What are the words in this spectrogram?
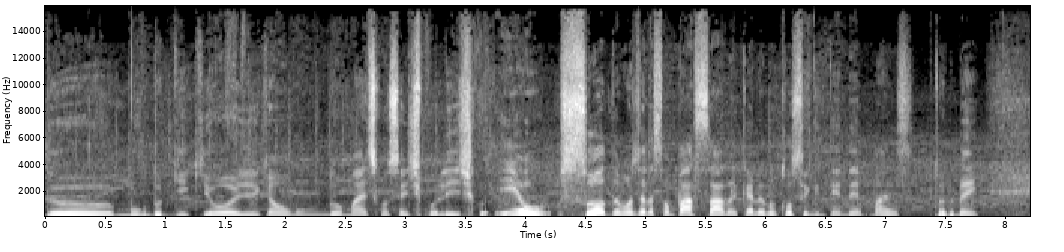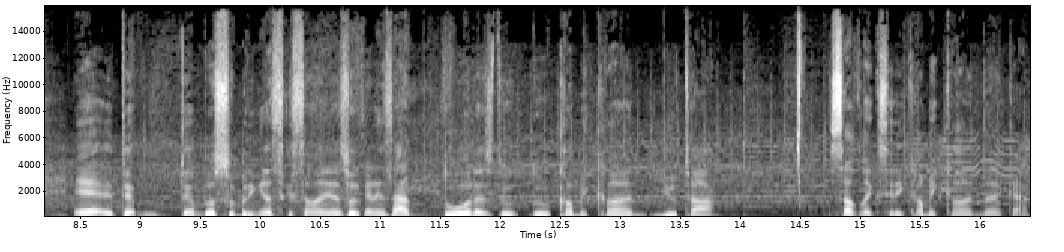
do mundo geek hoje, que é um mundo mais consciente político. Eu sou de uma geração passada, cara, eu não consigo entender, mas tudo bem. É, eu tenho, tenho duas sobrinhas que são as organizadoras do, do Comic Con Utah. Salt Lake City Comic Con, né, cara?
